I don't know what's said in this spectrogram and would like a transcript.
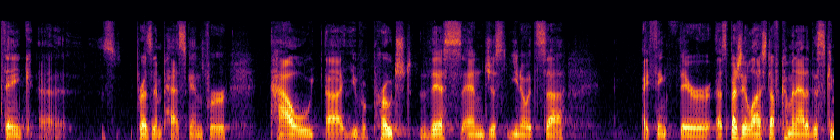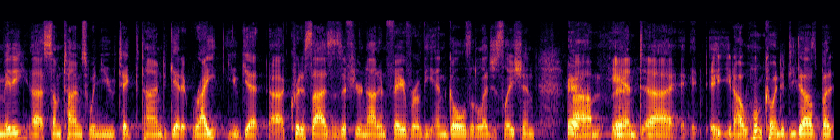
thank uh, President Peskin for how uh, you've approached this, and just you know, it's. Uh, I think there, especially a lot of stuff coming out of this committee. Uh, sometimes when you take the time to get it right, you get uh, criticized as if you're not in favor of the end goals of the legislation. Um, and uh, it, it, you know, I won't go into details, but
